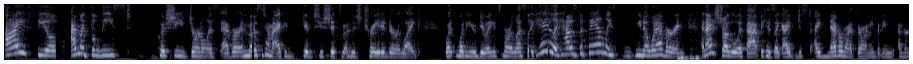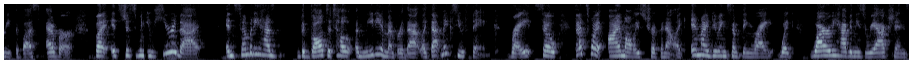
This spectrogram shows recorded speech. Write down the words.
I feel I'm like the least pushy journalist ever, and most of the time I could give two shits about who's traded or like what what are you doing? It's more or less like hey like how's the family? You know whatever. And and i struggle with that because like i just i never want to throw anybody underneath the bus ever. But it's just when you hear that and somebody has the gall to tell a media member that like that makes you think right? So that's why i'm always tripping out like am i doing something right? Like why are we having these reactions?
